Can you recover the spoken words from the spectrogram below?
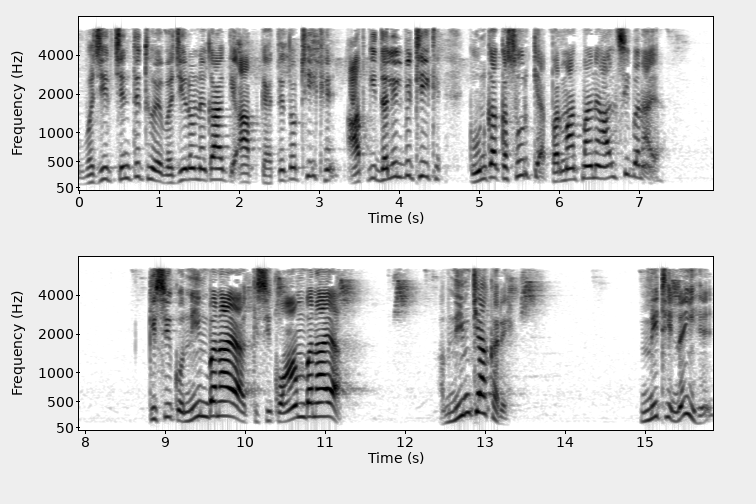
वज़ीर चिंतित हुए, वजीरों ने कहा कि आप कहते तो ठीक हैं, आपकी दलील भी ठीक है, कि उनका कसूर क्या? परमात्मा ने आलसी बनाया। किसी को नीम बनाया, किसी को आम बनाया। अब नीम क्या करे? मीठी नहीं है,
